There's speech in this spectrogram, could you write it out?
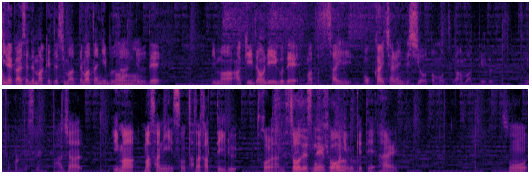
入れ替え戦で負けてしまってまた2部残留で今秋のリーグでまた再もう一回チャレンジしようと思って頑張っているっていうところですね。あじゃあ、今まさにその戦っているところなんですね。そうですね。目標に向けて。はい。その、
